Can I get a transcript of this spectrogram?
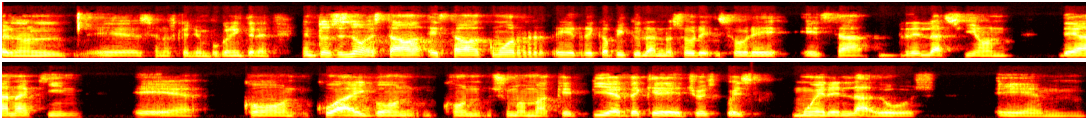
Perdón, eh, se nos cayó un poco el internet. Entonces, no, estaba, estaba como eh, recapitulando sobre, sobre esa relación de Anakin eh, con Qui-Gon, con su mamá que pierde, que de hecho después muere en la 2, em,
